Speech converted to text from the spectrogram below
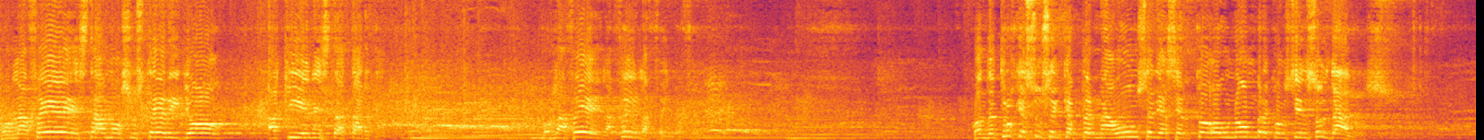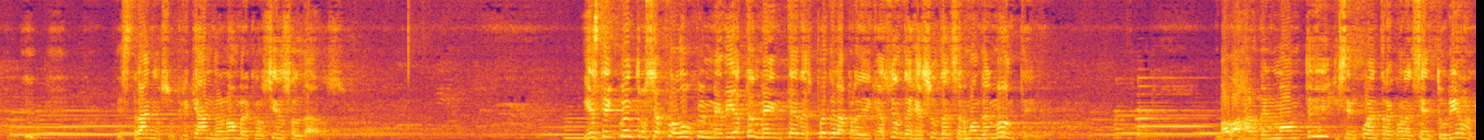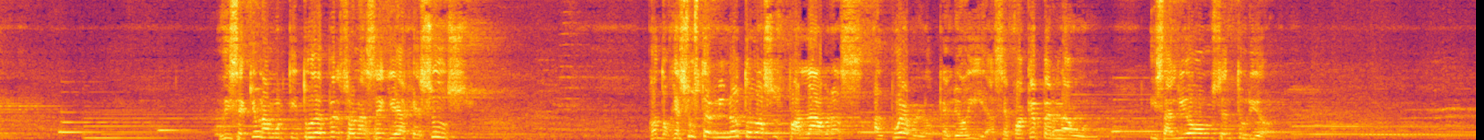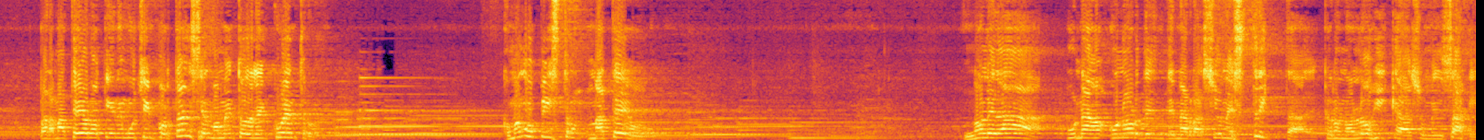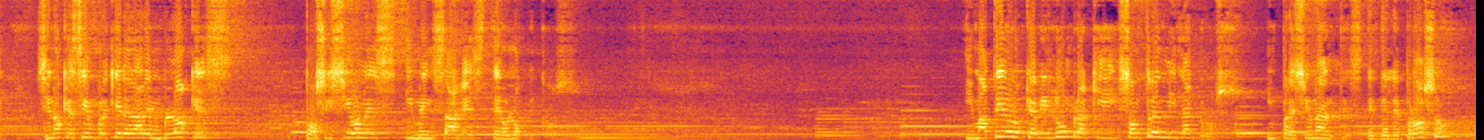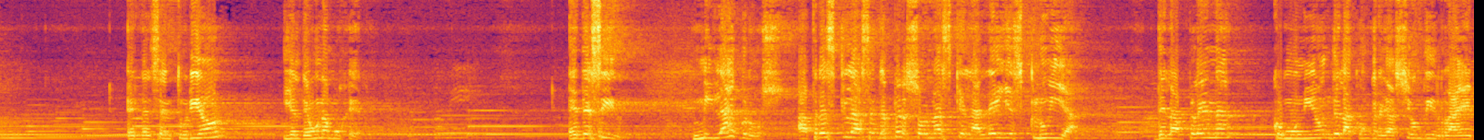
Por la fe estamos usted y yo aquí en esta tarde. Por la fe, la fe, la fe, la fe. Cuando entró Jesús en Capernaum se le acercó un hombre con 100 soldados. Extraño, suplicando un hombre con 100 soldados. Y este encuentro se produjo inmediatamente después de la predicación de Jesús del Sermón del Monte. Va a bajar del monte y se encuentra con el centurión. Dice que una multitud de personas seguía a Jesús. Cuando Jesús terminó todas sus palabras al pueblo que le oía, se fue a Capernaum y salió un centurión. Para Mateo no tiene mucha importancia el momento del encuentro. Como hemos visto, Mateo no le da una, un orden de narración estricta, cronológica a su mensaje, sino que siempre quiere dar en bloques posiciones y mensajes teológicos. Y Mateo lo que vislumbra aquí son tres milagros impresionantes. El del leproso, el del centurión y el de una mujer. Es decir, milagros a tres clases de personas que la ley excluía de la plena comunión de la congregación de Israel.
